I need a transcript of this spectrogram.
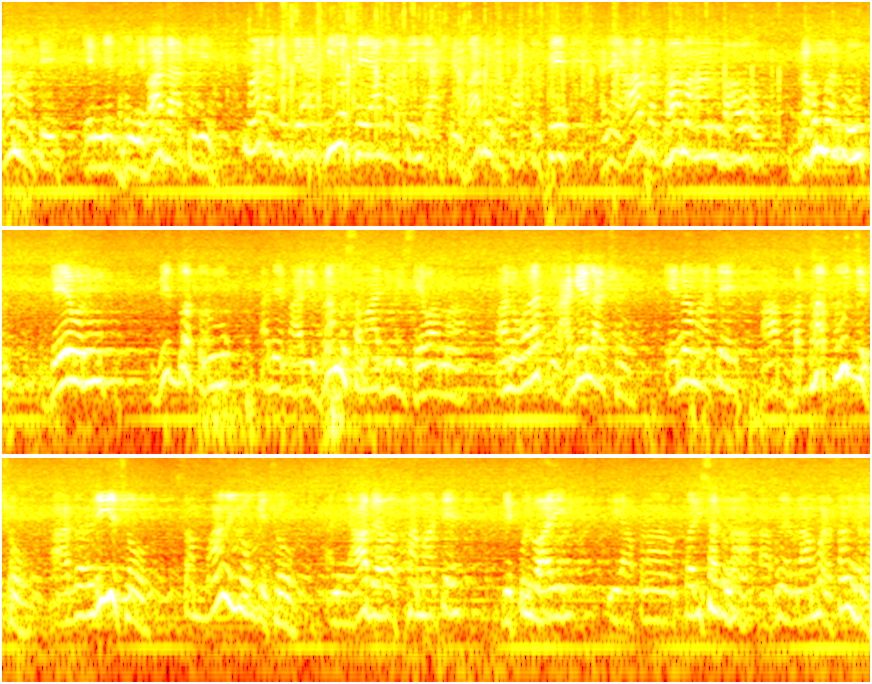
આ માટે એમને ધન્યવાદ આપીએ. મારા વિદ્યાર્થીઓ છે, આ માટે એ આશીર્વાદના પાત્ર છે. અને આ બધા મહાનુભાવો બ્રહ્મરૂપ, દેવરૂપ વિદ્વત રૂપ અને મારી બ્રહ્મ સમાજની સેવામાં અનવરત લાગેલા છો. એના માટે આપ બધા પૂજ્ય છો, આદરણીય છો સન્માન યોગ્ય છો. અને આ વ્યવસ્થા માટે વિપુલભાઈ, એ આપણા પરિષદના, આપણે બ્રાહ્મણ સંઘના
